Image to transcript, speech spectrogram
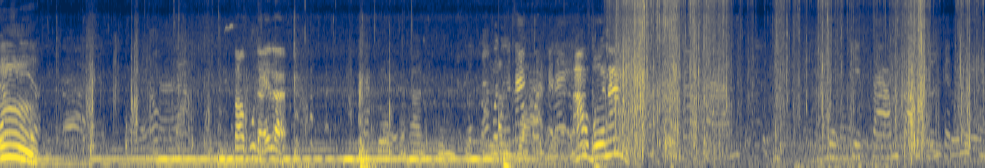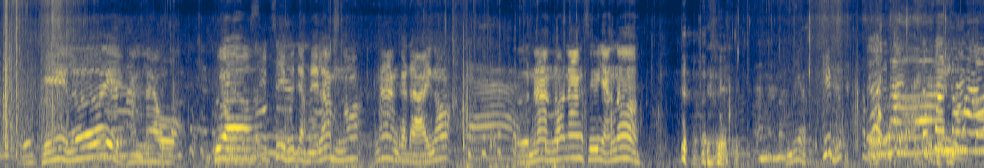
อืมตอบผู้ใดล่ะเอาเบอร์นั่งเจ็ดสามสามสี่แปดแปดโอเคเลยอันแล้วเพื่อเอฟซีเพื่ออยากให้ล่ำเนาะนั่งกระดายเนาะเออนั่งเนาะนั่งซื้ออย่างเนาะ ต้องเป็นน้องเอา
